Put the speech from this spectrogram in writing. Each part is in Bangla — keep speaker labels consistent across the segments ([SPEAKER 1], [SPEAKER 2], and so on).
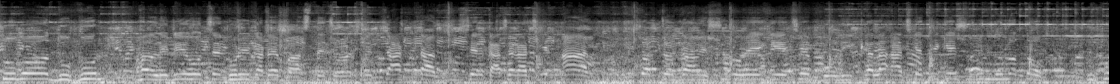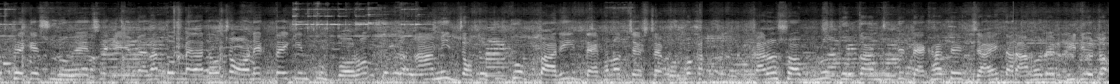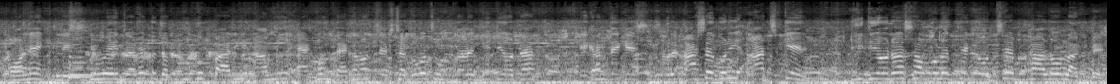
[SPEAKER 1] শুভ দুপুর। অলরেডি হচ্ছে, ঘড়ির কাটায় বাঁচতে চলেছে চারটা বিশের কাছাকাছি। আর চট্টগ্রামে শুরু হয়ে গিয়েছে বলি খেলা। আজকে থেকে শুরু মূলত দুপুর থেকে শুরু হয়েছে এই মেলা। তো মেলাটা হচ্ছে অনেকটাই কিন্তু বড়। তো আমি যতটুকু পারি দেখানোর চেষ্টা করব। সবগুলো দোকান যদি দেখাতে যাই, তাহলে ভিডিওটা অনেক লেন্দি হয়ে যাবে। তো যতটুকু পারি আমি এখন দেখানোর চেষ্টা করব। চলুন ভিডিওটা এখান থেকে শুরু করে আশা করি আজকের ভিডিওটা সকলের থেকে হচ্ছে ভালো লাগবে।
